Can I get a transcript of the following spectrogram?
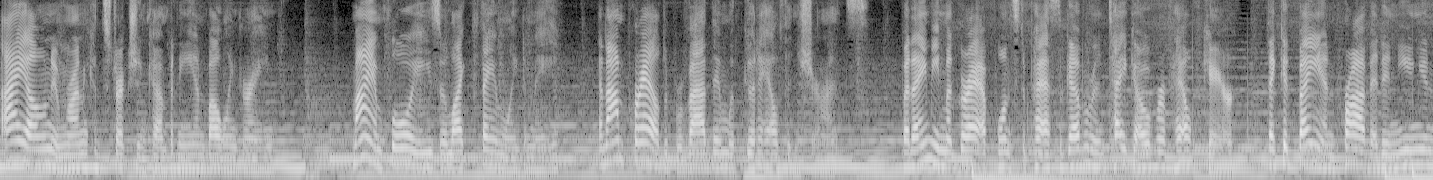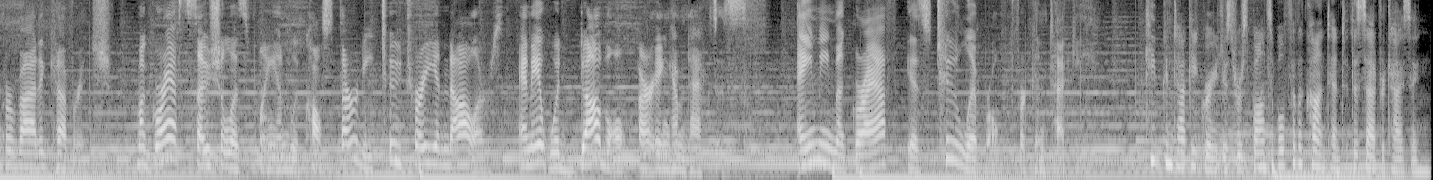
I own and run a construction company in Bowling Green. My employees are like family to me, and I'm proud to provide them with good health insurance. But Amy McGrath wants to pass a government takeover of health care that could ban private and union provided coverage. McGrath's socialist plan would cost $32 trillion, and it would double our income taxes. Amy McGrath is too liberal for Kentucky. Keep Kentucky Great is responsible for the content of this advertising.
